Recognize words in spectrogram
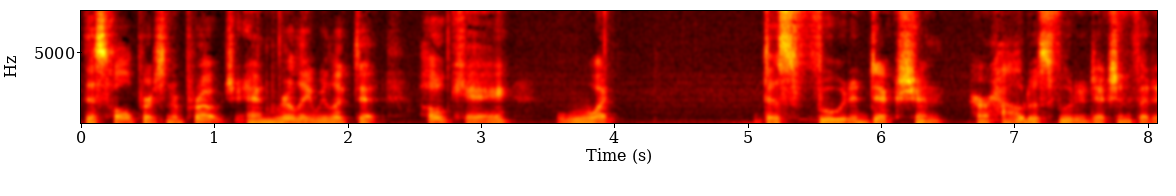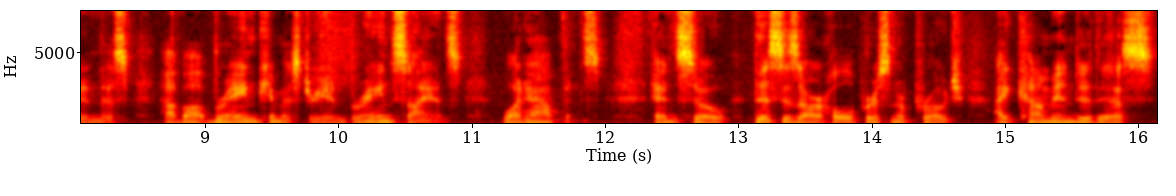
this whole person approach. And really, we looked at okay, what does food addiction or how does food addiction fit in this? How about brain chemistry and brain science? What happens? And so this is our whole person approach. I come into this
